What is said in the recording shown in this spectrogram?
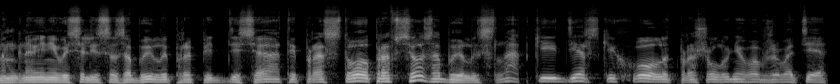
На мгновение Василиса забыл и про пятьдесят, и про сто, про все забыл, и сладкий и дерзкий холод прошел у него в животе.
